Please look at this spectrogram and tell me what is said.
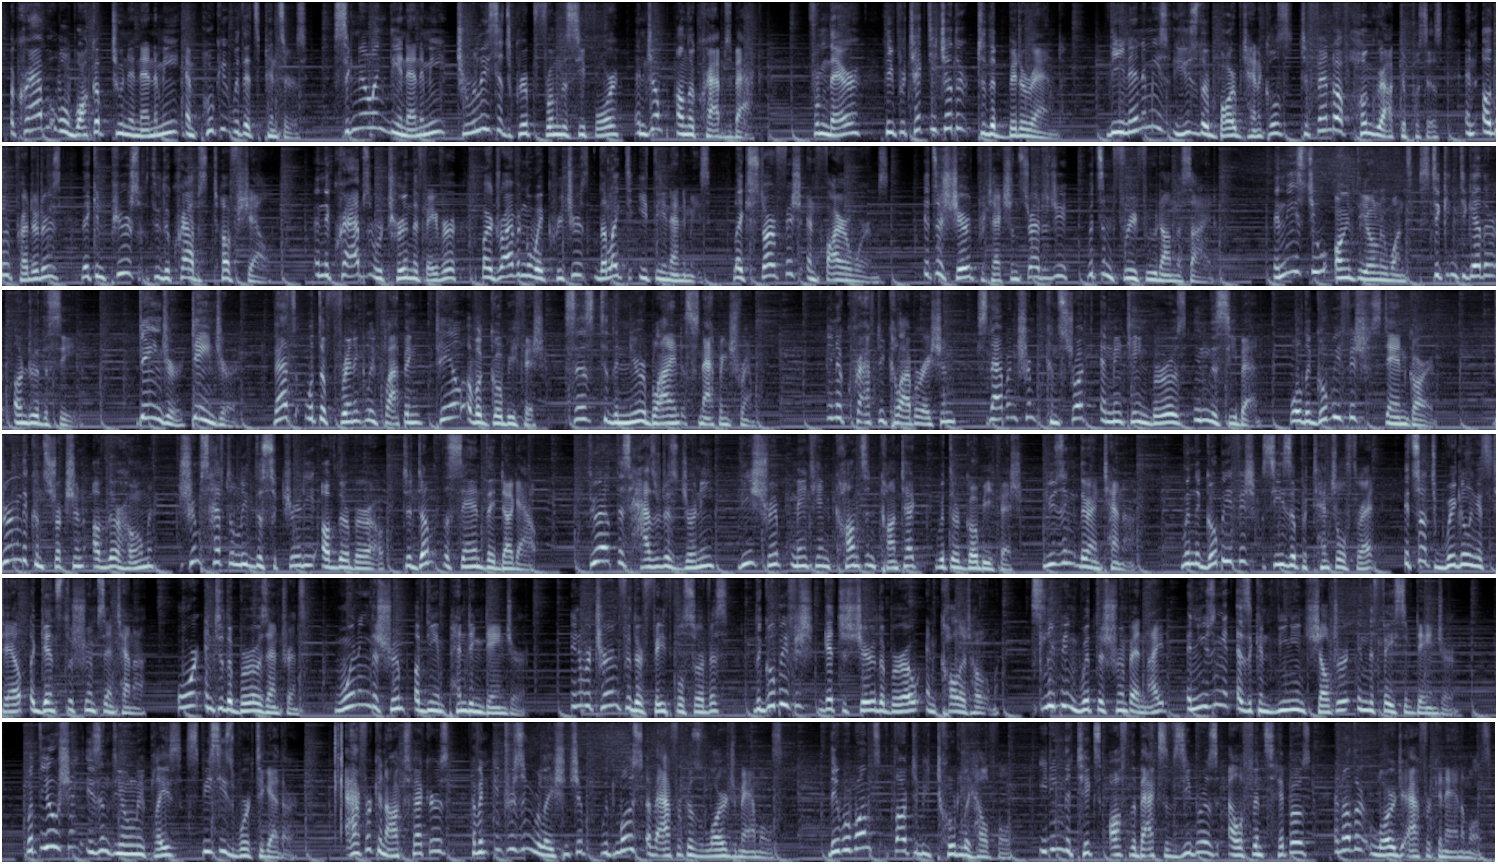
A crab will walk up to an anemone and poke it with its pincers, signaling the anemone to release its grip from the seafloor and jump on the crab's back. From there, they protect each other to the bitter end. The anemones use their barbed tentacles to fend off hungry octopuses and other predators that can pierce through the crab's tough shell. And the crabs return the favor by driving away creatures that like to eat the anemones, like starfish and fireworms. It's a shared protection strategy with some free food on the side. And these two aren't the only ones sticking together under the sea. Danger, danger! That's what the frantically flapping tail of a goby fish says to the near blind snapping shrimp. In a crafty collaboration, snapping shrimp construct and maintain burrows in the seabed, while the goby fish stand guard. During the construction of their home, shrimps have to leave the security of their burrow to dump the sand they dug out. Throughout this hazardous journey, these shrimp maintain constant contact with their goby fish using their antenna. When the goby fish sees a potential threat, it starts wiggling its tail against the shrimp's antenna or into the burrow's entrance, warning the shrimp of the impending danger. In return for their faithful service, the goby fish get to share the burrow and call it home, sleeping with the shrimp at night and using it as a convenient shelter in the face of danger. But the ocean isn't the only place species work together. African oxpeckers have an interesting relationship with most of Africa's large mammals. They were once thought to be totally helpful, eating the ticks off the backs of zebras, elephants, hippos, and other large African animals.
